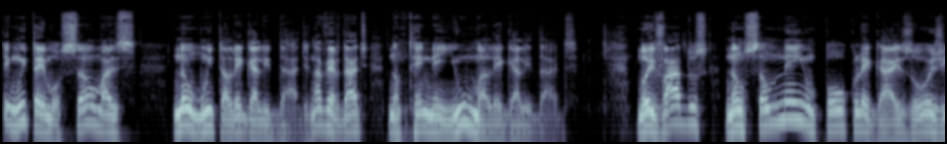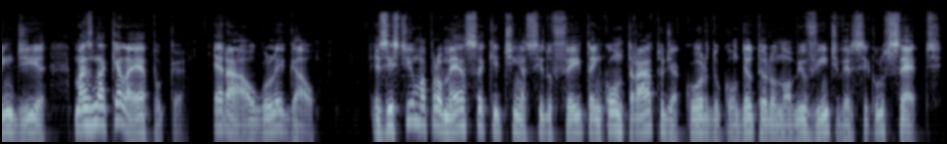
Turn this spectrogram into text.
Tem muita emoção, mas não muita legalidade. Na verdade, não tem nenhuma legalidade. Noivados não são nem um pouco legais hoje em dia, mas naquela época era algo legal. Existia uma promessa que tinha sido feita em contrato de acordo com Deuteronômio 20, versículo 7.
